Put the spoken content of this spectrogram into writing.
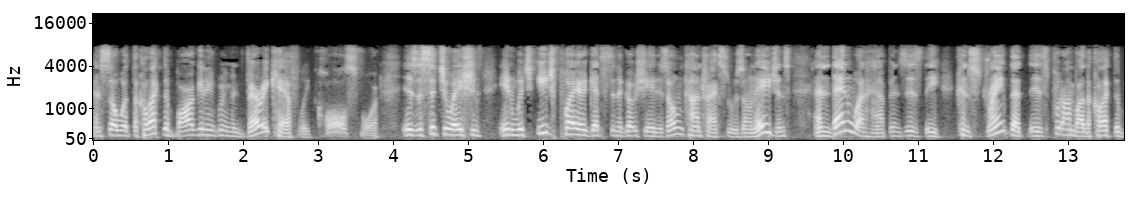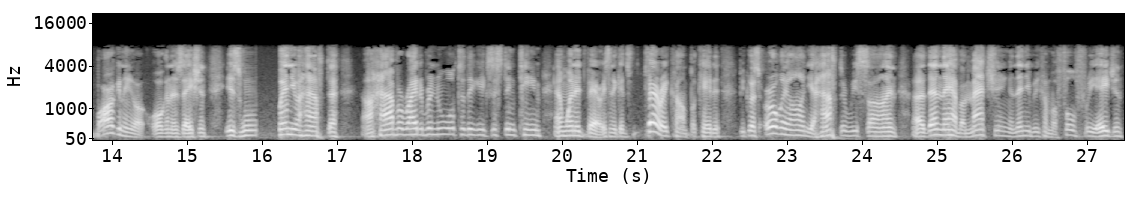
And so what the collective bargaining agreement very carefully calls for is a situation in which each player gets to negotiate his own contracts through his own agents. And then what happens is the constraint that is put on by the collective bargaining organization is when you have to uh, have a right of renewal to the existing team and when it varies. And it gets very complicated because early on you have to resign, uh, then they have a matching, and then you become a full free agent.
